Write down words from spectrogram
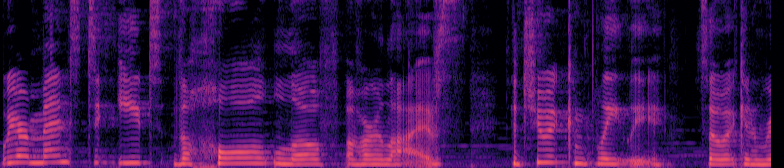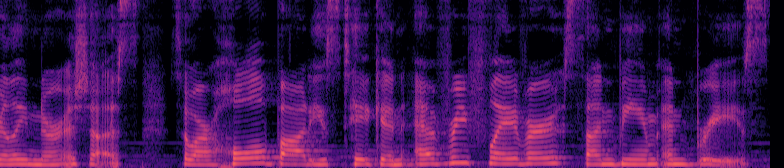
we are meant to eat the whole loaf of our lives, to chew it completely so it can really nourish us. So our whole bodies take in every flavor, sunbeam, and breeze.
